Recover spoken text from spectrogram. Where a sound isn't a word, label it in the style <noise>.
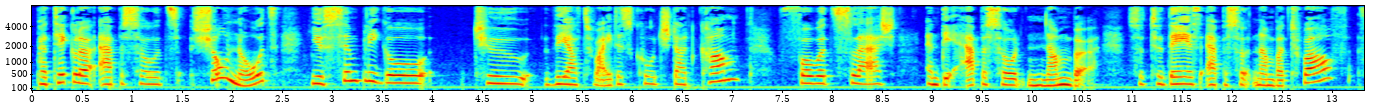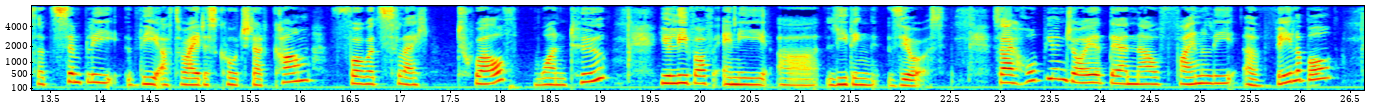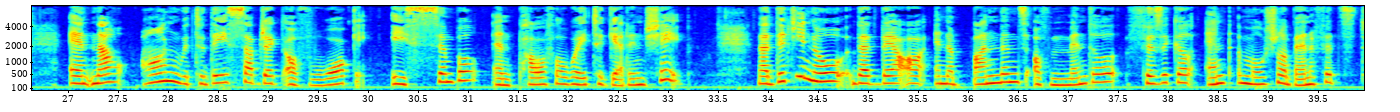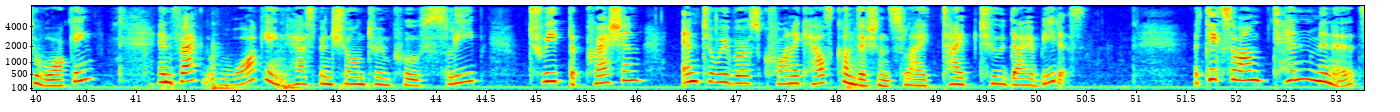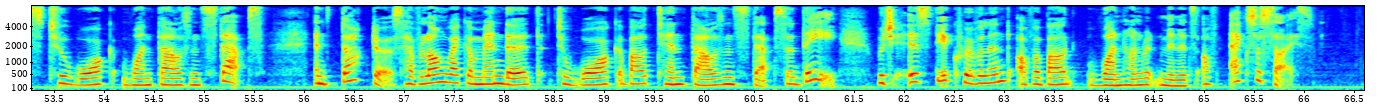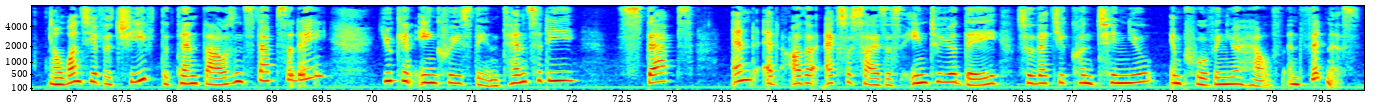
particular episode's show notes, you simply go to thearthritiscoach.com forward slash and the episode number. So today is episode number 12. So it's simply thearthritiscoach.com forward slash 12, 1, 2. You leave off any uh, leading zeros. So I hope you enjoy it. They are now finally available. And now on with today's subject of walking, a simple and powerful way to get in shape. Now, did you know that there are an abundance of mental, physical, and emotional benefits to walking? In fact, walking has been shown to improve sleep, treat depression, and to reverse chronic health conditions like type 2 diabetes. It takes around 10 minutes to walk 1,000 steps and doctors have long recommended to walk about 10,000 steps a day, which is the equivalent of about 100 minutes of exercise. Now, once you've achieved the 10,000 steps a day, you can increase the intensity, steps, and add other exercises into your day so that you continue improving your health and fitness.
